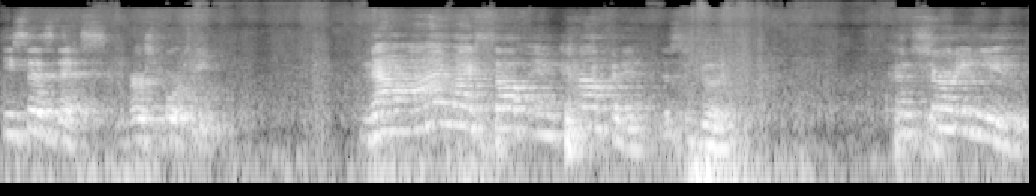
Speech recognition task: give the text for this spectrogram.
He says this, verse 14. Now I myself am confident, this is good, concerning you,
